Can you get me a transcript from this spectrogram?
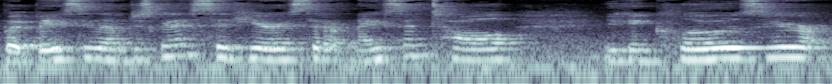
But basically I'm just gonna sit here, sit up nice and tall. You can close your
